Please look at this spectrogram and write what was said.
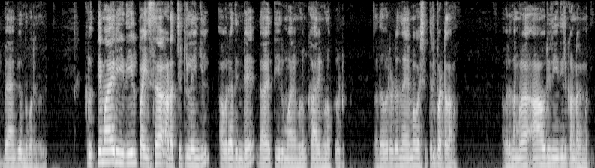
ബാങ്ക് എന്ന് പറയുന്നത്. കൃത്യമായ രീതിയിൽ പൈസ അടച്ചിട്ടില്ലെങ്കിൽ അവരതിന്റെതായ തീരുമാനങ്ങളും കാര്യങ്ങളൊക്കെ എടുക്കും. അത് അവരുടെ നിയമവശത്തിൽപ്പെട്ടതാണ്. അവർ നമ്മൾ ആ ഒരു രീതിയിൽ കണ്ടാൽ മതി.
